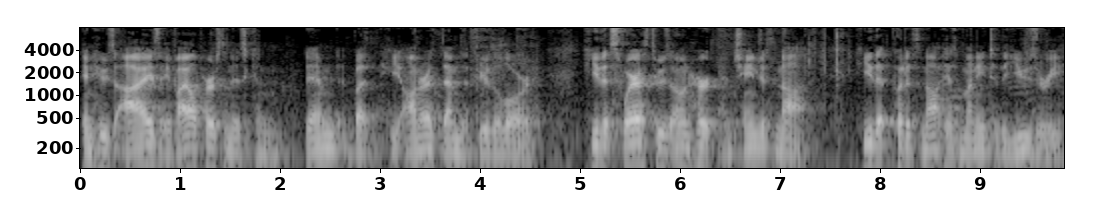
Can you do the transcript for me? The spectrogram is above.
in whose eyes a vile person is condemned, but he honoureth them that fear the Lord. He that sweareth to his own hurt, and changeth not. He that putteth not his money to the usury,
